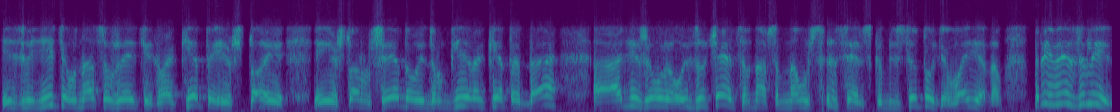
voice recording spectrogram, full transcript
Извините, у нас уже этих ракет и что и, и Шторм Шэдоу, и другие ракеты, да, а они же изучаются в нашем научно-исследовательском институте военном. Привезли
